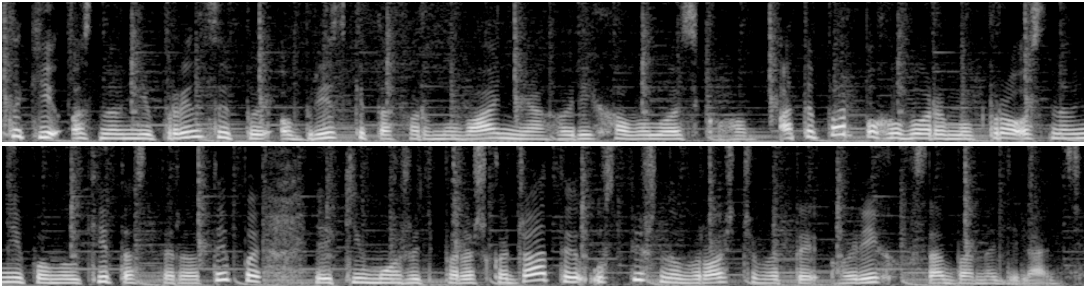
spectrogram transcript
Такі основні принципи обрізки та формування горіха волоського. А тепер поговоримо про основні помилки та стереотипи, які можуть перешкоджати успішно вирощувати горіх в себе на ділянці.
